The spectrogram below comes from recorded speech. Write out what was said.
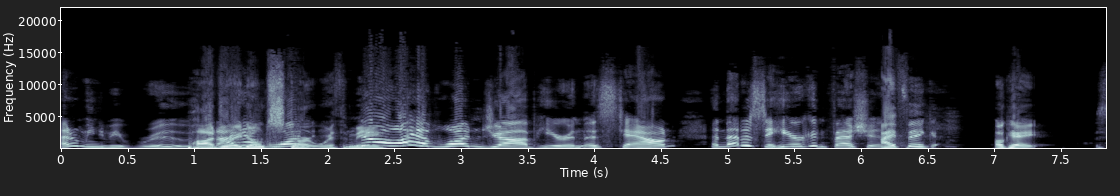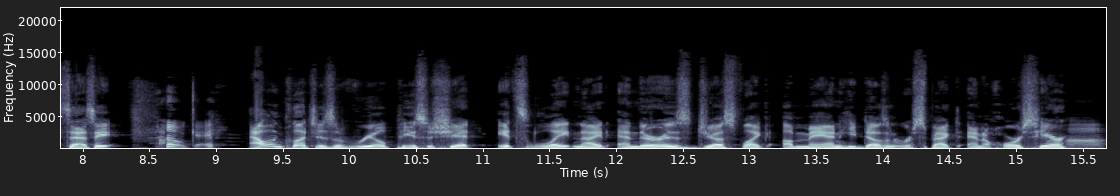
I don't mean to be rude. Padre, don't one- start with me. No, I have one job here in this town, and that is to hear confessions. I think. Okay, Sassy. okay. Alan Clutch is a real piece of shit. It's late night, and there is just like a man he doesn't respect and a horse here. Uh-huh.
